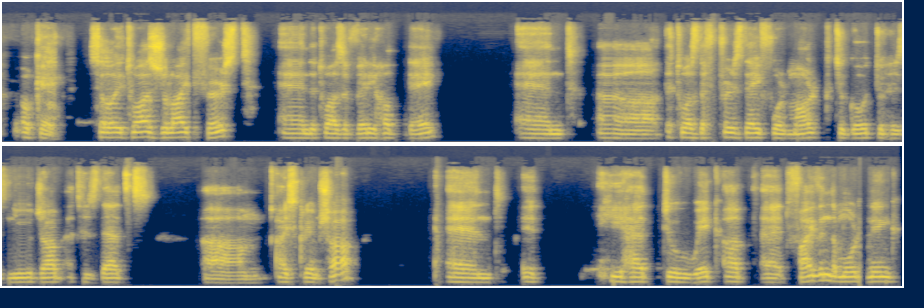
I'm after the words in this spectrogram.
okay. So it was July 1st, and it was a very hot day. And uh, it was the first day for Mark to go to his new job at his dad's um, ice cream shop. And it he had to wake up at five in the morning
